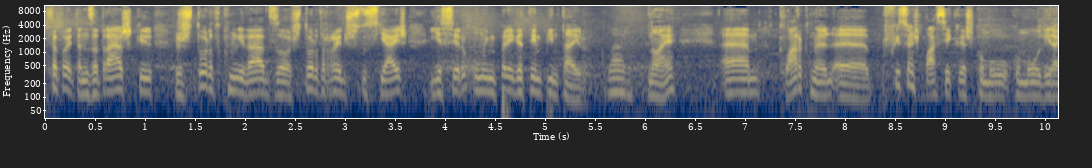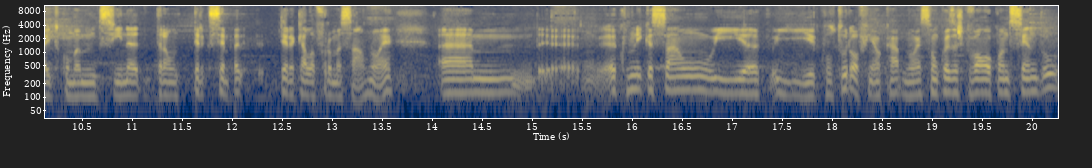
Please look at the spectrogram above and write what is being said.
7 ou 8 anos atrás que gestor de comunidades ou gestor de redes sociais ia ser um emprego a tempo inteiro? Claro. Não é? Um, claro que uh, profissões clássicas como, como o direito, como a medicina, terão ter que sempre ter aquela formação, não é? Um, a comunicação e a, e a, cultura, ao fim e ao cabo, não é? São coisas que vão acontecendo,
